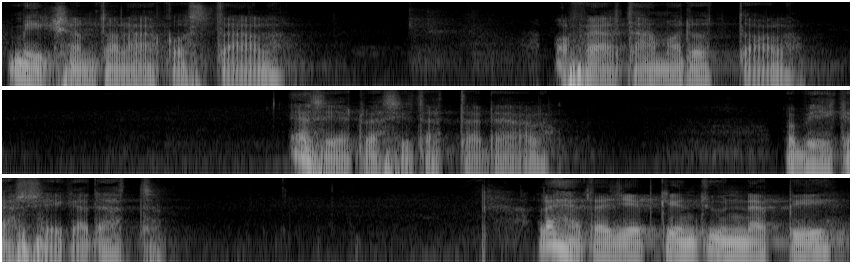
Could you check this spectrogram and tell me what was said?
mégsem találkoztál a feltámadottal. Ezért veszítetted el a békességedet. Lehet egyébként ünnepi,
